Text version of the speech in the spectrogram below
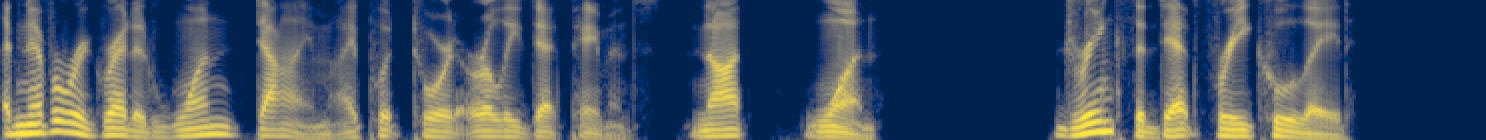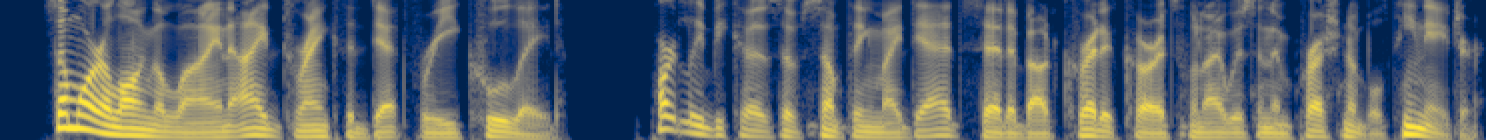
I've never regretted one dime I put toward early debt payments. Not one. Drink the debt free Kool Aid. Somewhere along the line, I drank the debt free Kool Aid, partly because of something my dad said about credit cards when I was an impressionable teenager.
